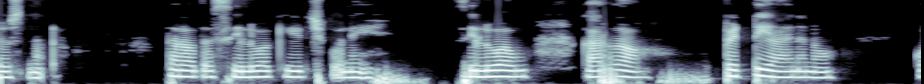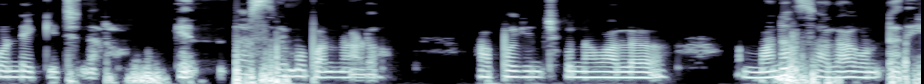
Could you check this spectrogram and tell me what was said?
చూస్తున్నాడు తర్వాత సిలువ కీడ్చుకొని సిలువ కర్ర పెట్టి ఆయనను కొండెక్కించినారు. ఎంత శ్రమ పన్నాడో అప్పగించుకున్న వాళ్ళ మనస్సు అలాగుంటుంది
